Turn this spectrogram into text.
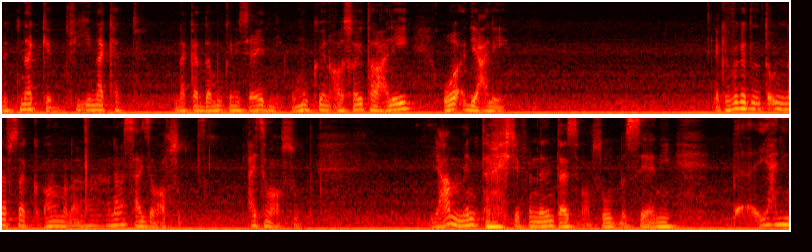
متنكد في نكد. النكد ده ممكن يساعدني وممكن أسيطر عليه وأقضي عليه. لكن فكرة إن أنت تقول لنفسك آه أنا أنا بس عايز أبقى مبسوط عايز أبقى مبسوط. يا عم أنت ماشي فهمنا إن أنت عايز تبقى مبسوط بس يعني يعني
